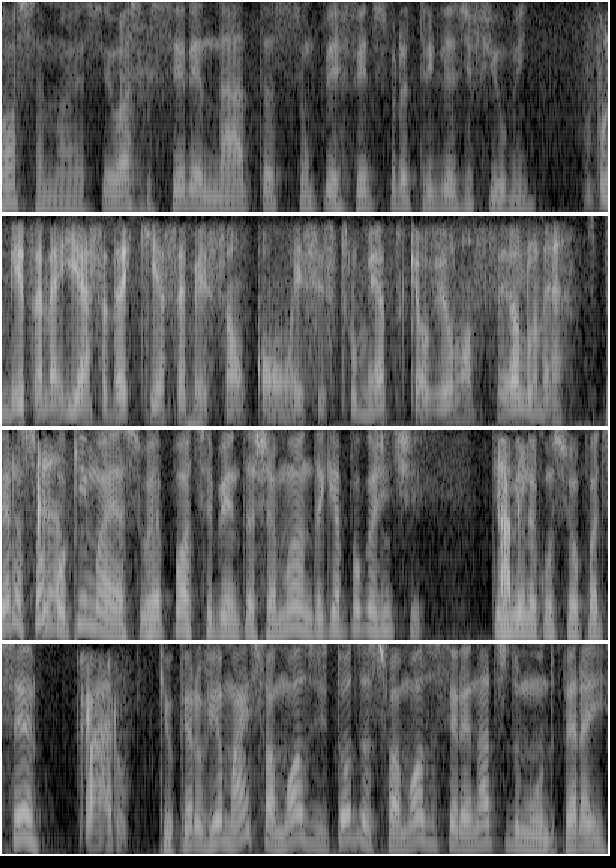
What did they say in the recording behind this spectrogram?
Nossa, maestro, eu acho que serenatas são perfeitas para trilhas de filme, hein? Bonita, né? E essa daqui, essa versão com esse instrumento que é o violoncelo, né? Espera só um Canto. pouquinho, maestro. O repórter CBN está chamando. Daqui a pouco a gente termina bem. com o senhor, pode ser? Claro. Que eu quero ver a mais famosa de todas as famosas serenatas do mundo. Pera aí.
